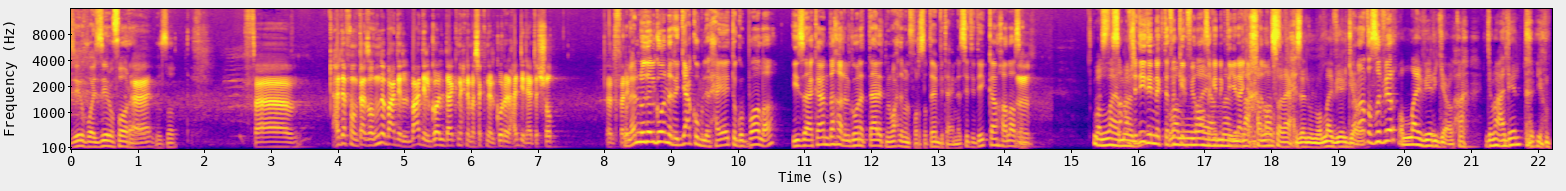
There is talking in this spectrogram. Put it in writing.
0.04 آه. بالضبط. ف هدف ممتاز. أظن بعد ال... بعد الجول داك نحن مسكنا الكرة لحد نهاية الشوط. الفريق. ولأنه ده الجون اللي رجعكم للحياة قباله إذا كان دخل الجون الثالث من واحدة من الفرصتين بتاع السيتي دي كان خلاص والله صعب شديد إنك تفكر في راسك man، تيجي راجع لا خلاص 3-0. ولا يحزنون والله بيرجعوا. 3-0 والله بيرجعوا ها. يا جماعة ديل يوم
